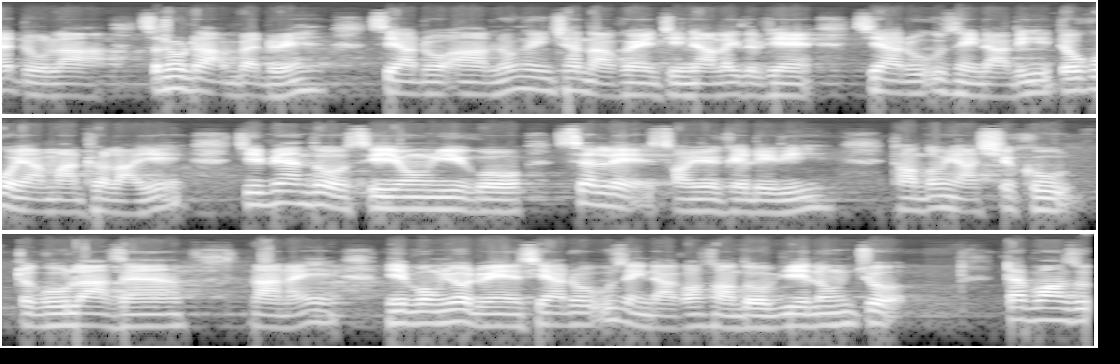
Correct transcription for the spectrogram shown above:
နတ်တော်လစထုဒ္ဓအပတ်တွင်ဆရာတော်အားလွန်ငင်ချမ်းသာခွင့်ကြီးညာလိုက်သဖြင့်ဆရာတော်ဥစိန်တာသည်တောခိုရာမှထွက်လာ၍ခြေပြန့်သို့စီယုံကြီးကိုဆက်လက်ဆောင်ရွက်ခဲ့လေသည်1308ခုတကူလာဆန်းလာ၌မြေပုံမြို့တွင်ဆရာတော်ဥစိန်တာခေါင်းဆောင်သို့ပြေလုံးကျွတ် တတပ်ပေါင်းစု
